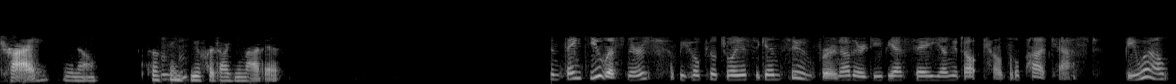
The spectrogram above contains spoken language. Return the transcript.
try, you know. So mm-hmm. thank you for talking about it. And thank you, listeners. We hope you'll join us again soon for another DBSA Young Adult Council podcast. Be well.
